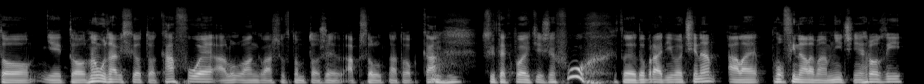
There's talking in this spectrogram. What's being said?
to, je to, znovu závisí od toho kafue a Luangwa sú v tomto, že absolútna topka. Mm-hmm. Si tak poviete, že fú, to je dobrá divočina, ale vo finále vám nič nehrozí,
